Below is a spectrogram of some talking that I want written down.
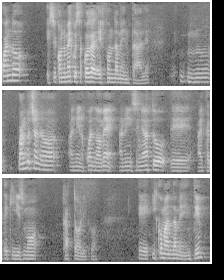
quando, e secondo me questa cosa è fondamentale, mm, quando ci hanno, almeno quando a me hanno insegnato eh, al catechismo cattolico eh, i comandamenti,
